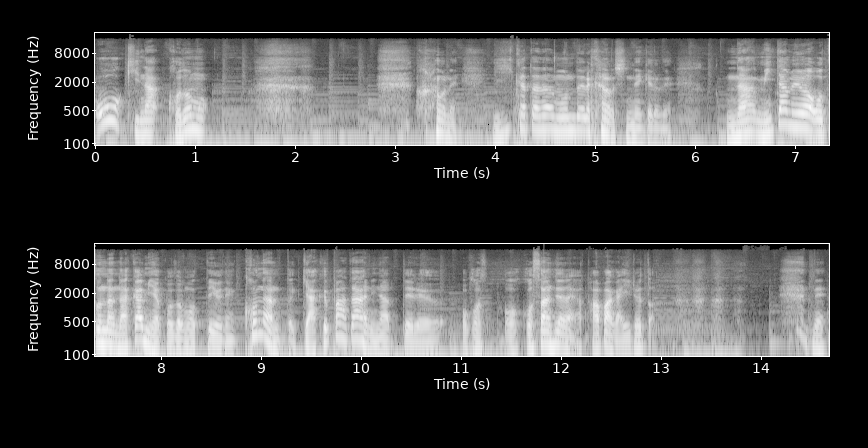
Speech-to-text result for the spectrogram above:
大きな子供。これもね、言い方の問題かもしんないけどね、な、見た目は大人、中身は子供っていうね、コナンと逆パターンになってるお子お子さんじゃないパパがいると。ね、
